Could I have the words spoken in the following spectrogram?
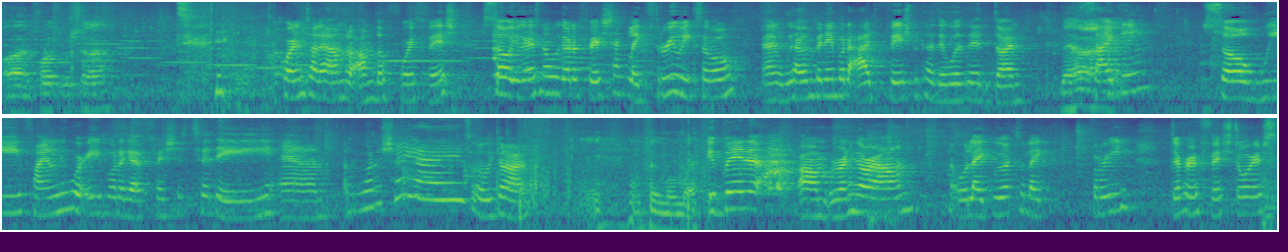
On fourth percent. According to Alejandro, I'm the fourth fish. So you guys know we got a fish tank like three weeks ago, and we haven't been able to add fish because it wasn't done cycling. So we finally were able to get fishes today, and we want to show you guys what we got. We've been um, running around. Like we went to like three different fish stores,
